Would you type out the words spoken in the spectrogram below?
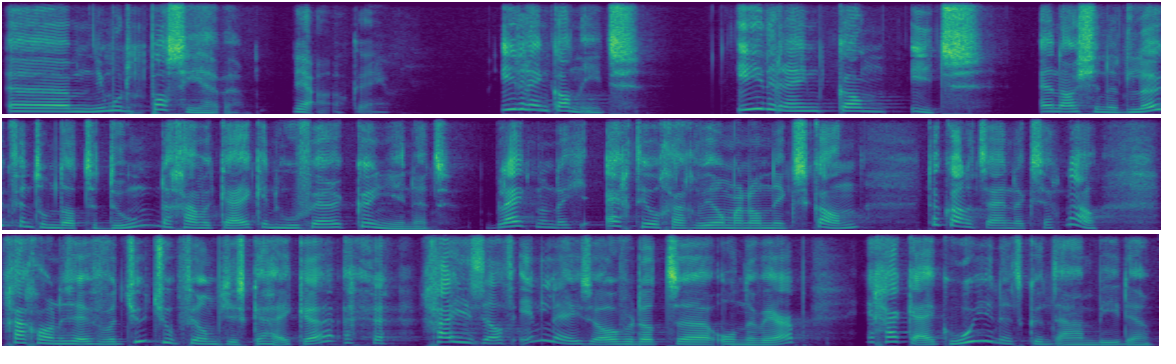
Ehm, je moet een passie hebben. Ja, oké. Iedereen kan iets. Iedereen kan iets. En als je het leuk vindt om dat te doen, dan gaan we kijken in hoeverre kun je het. Blijkt dan dat je echt heel graag wil, maar dan niks kan. Dan kan het zijn dat ik zeg, nou, ga gewoon eens even wat YouTube-filmpjes kijken. ga jezelf inlezen over dat eh, onderwerp. En ga kijken hoe je het kunt aanbieden.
